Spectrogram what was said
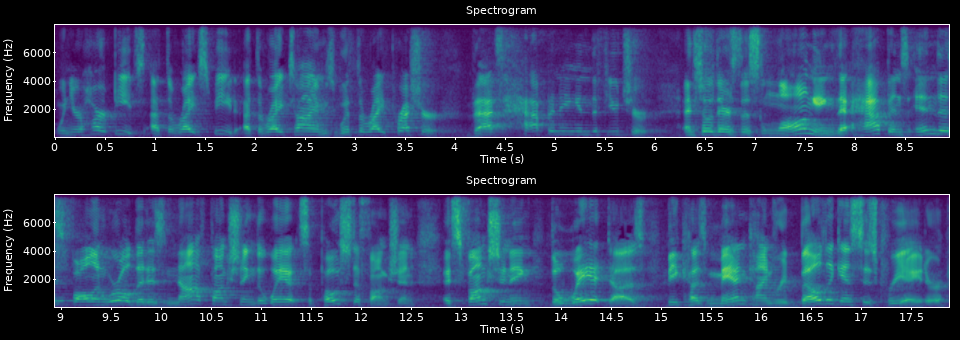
When your heart beats at the right speed, at the right times, with the right pressure, that's happening in the future. And so there's this longing that happens in this fallen world that is not functioning the way it's supposed to function. It's functioning the way it does because mankind rebelled against his creator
